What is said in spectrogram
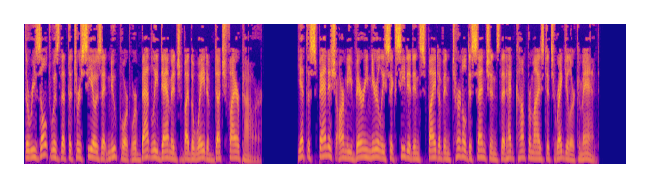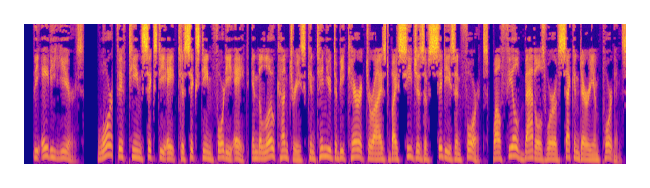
The result was that the tercios at Newport were badly damaged by the weight of Dutch firepower. Yet the Spanish army very nearly succeeded in spite of internal dissensions that had compromised its regular command. The Eighty Years' War 1568 in the Low Countries continued to be characterized by sieges of cities and forts, while field battles were of secondary importance.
